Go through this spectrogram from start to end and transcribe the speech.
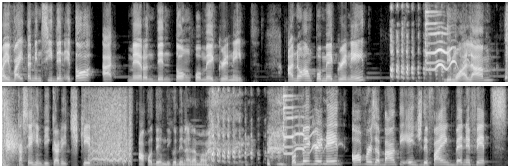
May vitamin C din ito at meron din tong pomegranate. Ano ang pomegranate? Di mo alam kasi hindi ka rich kid. Ako din, di ko din alam. Pomegranate offers a bounty age-defying benefits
